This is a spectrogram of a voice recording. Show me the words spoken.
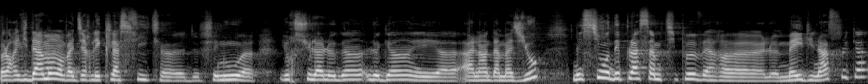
Alors, évidemment, on va dire les classiques euh, de chez nous, euh, Ursula Le Guin, et Alain Damasio. Mais si on déplace un petit peu vers le Made in Africa,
